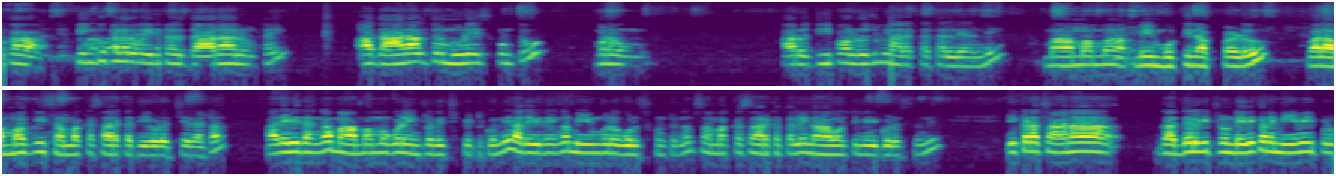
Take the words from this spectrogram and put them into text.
ఒక పింక్ కలర్ వైట్ కలర్ దారాలు ఉంటాయి. ఆ దారాలతో మూడేసుకుంటూ మనం ఆ రోజు దీపావళి రోజు మీ సారక్క తల్లి అండి. మా అమ్మమ్మ మేము పుట్టినప్పుడు వాళ్ళ అమ్మకి సమ్మక్క సారక్క దేవుడు వచ్చేదట. అదేవిధంగా మా అమ్మమ్మ కూడా ఇంట్లో తెచ్చి పెట్టుకుంది. అదేవిధంగా మేము కూడా కొలుసుకుంటున్నాం. సమ్మక్క సారక తల్లి నా వంటి మీద కూడా వస్తుంది. ఇక్కడ చాలా గద్దెలు గిట్లు ఉండేది కానీ మేమే ఇప్పుడు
